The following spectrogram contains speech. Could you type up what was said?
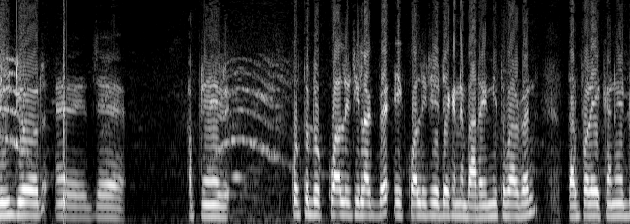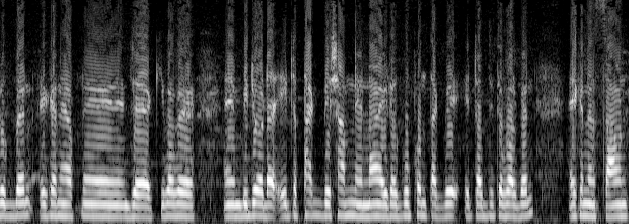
ভিডিওর যে আপনার কতটুকু কোয়ালিটি লাগবে, এই কোয়ালিটি এখানে বাড়িয়ে নিতে পারবেন। তারপরে এখানে ঢুকবেন, এখানে আপনি যে কীভাবে ভিডিওটা এটা থাকবে সামনে না, এটা গোপন থাকবে এটা দিতে পারবেন। এখানে সাউন্ড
